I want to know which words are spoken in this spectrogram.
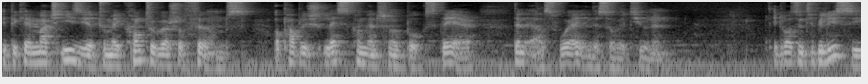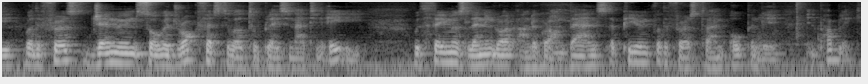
it became much easier to make controversial films or publish less conventional books there than elsewhere in the Soviet Union. It was in Tbilisi where the first genuine Soviet rock festival took place in 1980 with famous Leningrad underground bands appearing for the first time openly in public.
